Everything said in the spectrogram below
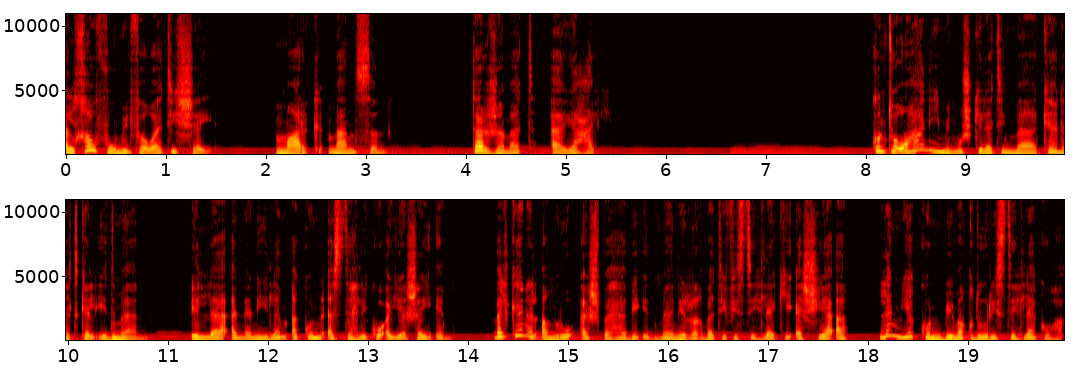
الخوف من فوات الشيء. مارك مانسون ترجمة آية علي. كنت أعاني من مشكلة ما كانت كالإدمان إلا أنني لم أكن أستهلك أي شيء بل كان الأمر أشبه بإدمان الرغبة في استهلاك أشياء لم يكن بمقدور استهلاكها.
